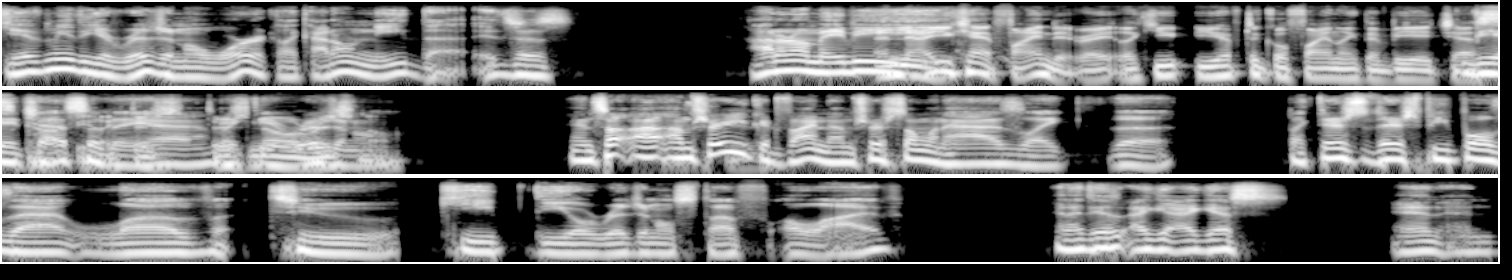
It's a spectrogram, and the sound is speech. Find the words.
give me the original work like i don't need that it's just i don't know maybe And now you can't find it, right? Like you, you have to go find like the VHS. VHS copy. of Like, it, there's, yeah, There's like the no original. original. And so I, I'm sure you could find. it. I'm sure someone has like the, like there's there's people that love to keep the original stuff alive, and I guess I, I guess, and and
